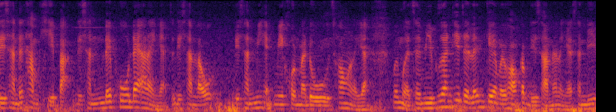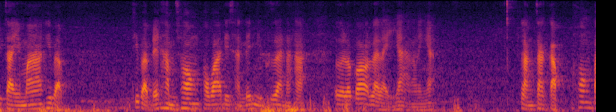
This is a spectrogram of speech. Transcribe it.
ดิฉันได้ทำคลิปอะดิฉันได้พูดได้อะไรเงี้ย ดิฉันแล้วดิฉันมีเห็นมีคนมาดูช่องอะไรเงี้ย มันเหมือนฉันมีเพื่อนที่จะเล่นเกมไปพร้อมกับดิฉันอะไรเงี้ย ฉันดีใจมากที่แบบ ที่แบบได้ทำช่อง เพราะว่าดิฉันได้มีเพื่อนนะคะ เออ แล้วก็หลาย ๆ อย่างอะไรเงี้ย หลังจากกลับ ห้องไป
